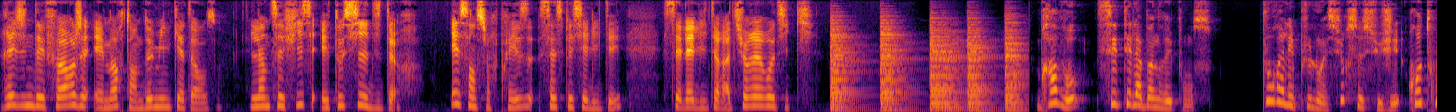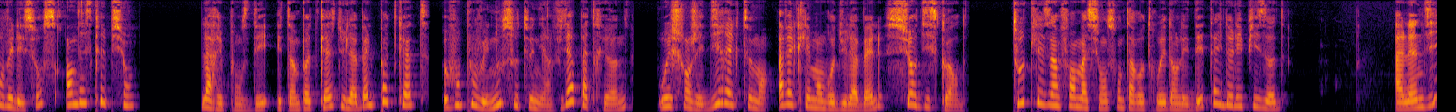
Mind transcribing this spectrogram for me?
Régine Desforges est morte en 2014. L'un de ses fils est aussi éditeur. Et sans surprise, sa spécialité, c'est la littérature érotique. Bravo, c'était la bonne réponse. Pour aller plus loin sur ce sujet, retrouvez les sources en description. La réponse D est un podcast du label Podcut. Vous pouvez nous soutenir via Patreon ou échanger directement avec les membres du label sur Discord. Toutes les informations sont à retrouver dans les détails de l'épisode. À lundi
